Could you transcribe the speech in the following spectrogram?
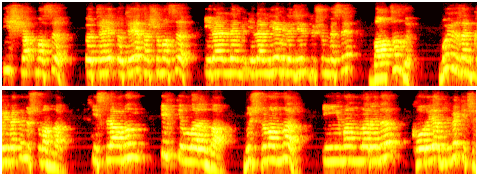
iş yapması, öte, öteye taşıması, ilerle, ilerleyebileceğini düşünmesi batıldır. Bu yüzden kıymetli Müslümanlar, İslam'ın ilk yıllarında Müslümanlar imanlarını koruyabilmek için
